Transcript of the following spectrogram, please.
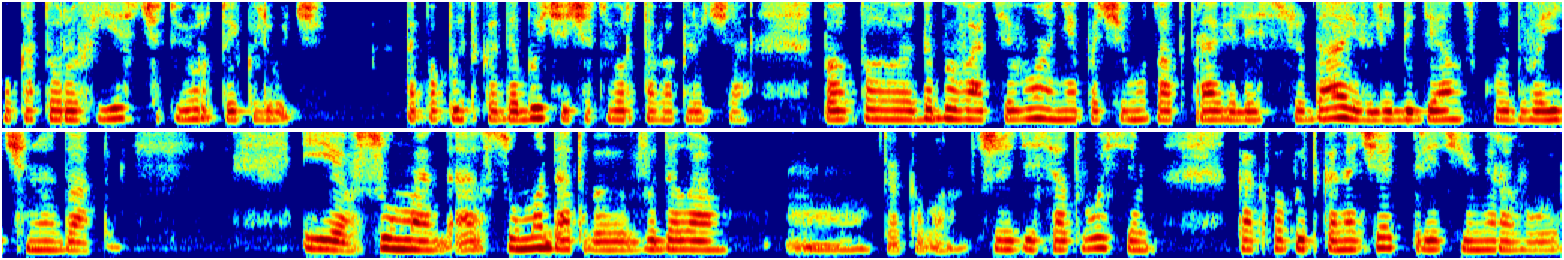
у которых есть четвертый ключ. Это попытка добычи четвертого ключа. Добывать его они почему-то отправились сюда и в Лебедянскую двоичную дату. И сумма, сумма дат выдала как его, 68, как попытка начать Третью мировую.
